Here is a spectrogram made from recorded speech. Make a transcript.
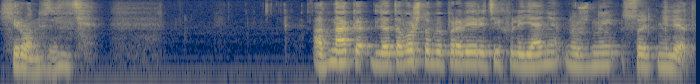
Хирон, извините. Однако для того, чтобы проверить их влияние, нужны сотни лет.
